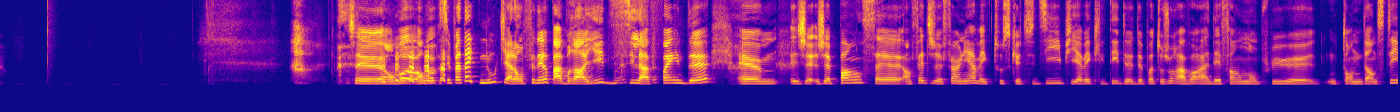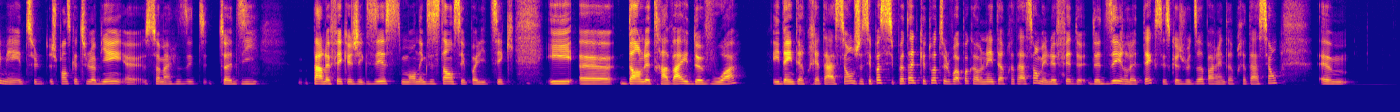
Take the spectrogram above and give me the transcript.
On va, c'est peut-être nous qui allons finir par brailler d'ici la fin de. Euh, je, pense, euh, en fait, je fais un lien avec tout ce que tu dis, puis avec l'idée de ne pas toujours avoir à défendre non plus euh, ton identité, mais je pense que tu l'as bien sommarisé. Tu as dit par le fait que j'existe, mon existence est politique. Et dans le travail de voix, et d'interprétation. Je ne sais pas si peut-être que toi, tu ne le vois pas comme l'interprétation, mais le fait de, dire le texte, c'est ce que je veux dire par interprétation. Euh,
